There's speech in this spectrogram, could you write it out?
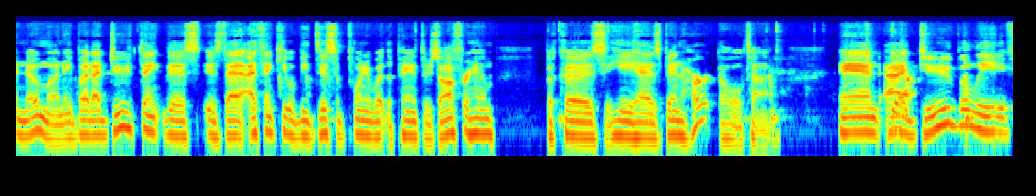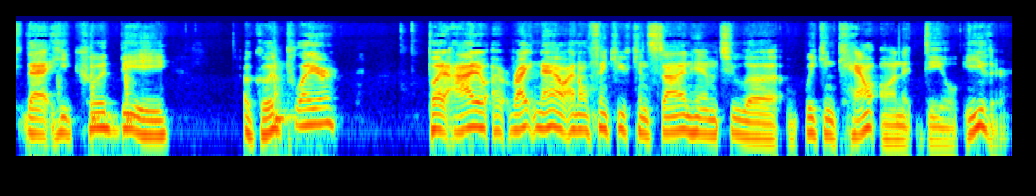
no money, but I do think this is that I think he will be disappointed what the Panthers offer him because he has been hurt the whole time. And yeah. I do believe that he could be a good player, but I right now I don't think you can sign him to a we can count on it deal either.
